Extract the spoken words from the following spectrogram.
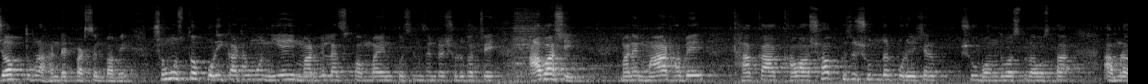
জব তোমরা হান্ড্রেড পার্সেন্ট পাবে। সমস্ত পরিকাঠামো নিয়েই মার্ভেলাস কম্বাইন্ড কোচিং সেন্টার শুরু করছে আবাসিক। মানে মাঠ হবে, থাকা, খাওয়া সব কিছু সুন্দর পরিবেশের সুবন্দোবস্ত ব্যবস্থা আমরা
